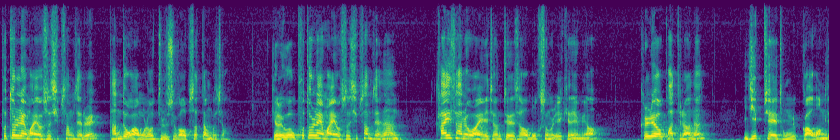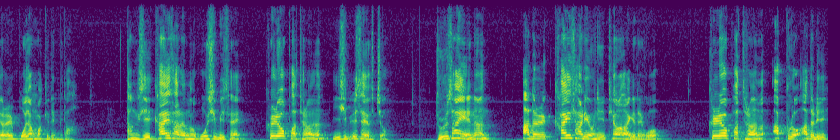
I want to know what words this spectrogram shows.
프톨레마이오스 13세를 단독왕으로 둘 수가 없었던 거죠. 결국 프톨레마이오스 13세는 카이사르와의 전투에서 목숨을 잃게 되며 클레오파트라는 이집트의 독립과 왕좌를 보장받게 됩니다. 당시 카이사르는 52세, 클레오파트라는 21세였죠. 둘 사이에는 아들 카이사리온이 태어나게 되고 클레오파트라는 앞으로 아들이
